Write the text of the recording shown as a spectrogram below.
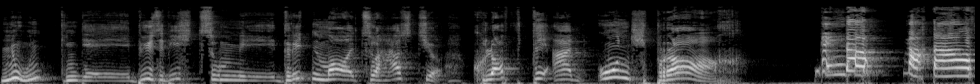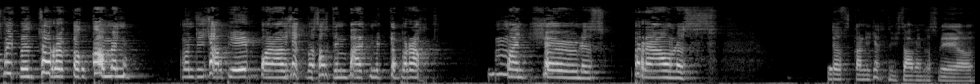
Nun ging der Bösewicht zum äh, dritten Mal zur Haustür, klopfte an und sprach. Kinder, macht auf, ich bin zurückgekommen. Und ich habe jedem von euch etwas aus dem Wald mitgebracht. Mein schönes, braunes... Das kann ich jetzt nicht sagen, das wäre...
